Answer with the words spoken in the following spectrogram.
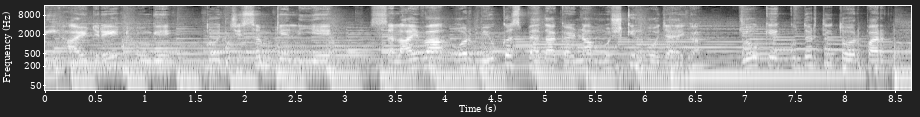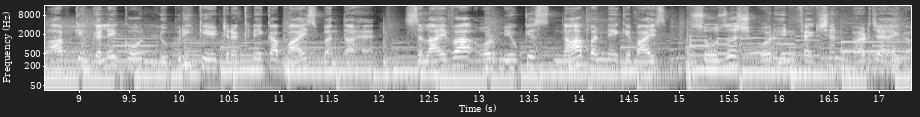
डिहाइड्रेट होंगे तो जिसम के लिए सलाइवा और म्यूकस पैदा करना मुश्किल हो जाएगा। जो कि कुदरती तौर पर आपके गले को लुब्रिकेट रखने का बायस बनता है। सलाइवा और म्यूकस ना बनने के बायस सोजश और इन्फेक्शन बढ़ जाएगा।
